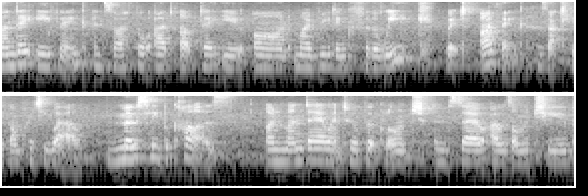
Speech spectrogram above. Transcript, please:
Sunday evening, and so I thought I'd update you on my reading for the week, which I think has actually gone pretty well. Mostly because on Monday I went to a book launch, and so I was on the tube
